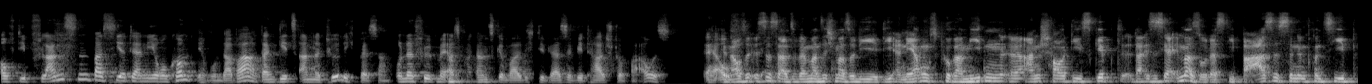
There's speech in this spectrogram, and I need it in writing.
auf die pflanzenbasierte Ernährung kommt, ja wunderbar, dann geht es einem natürlich besser. Und dann füllt man erstmal ganz gewaltig diverse Vitalstoffe aus. Äh, Genauso ist es also, wenn man sich mal so die, die Ernährungspyramiden äh, anschaut, die es gibt, da ist es ja immer so, dass die Basis sind im Prinzip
